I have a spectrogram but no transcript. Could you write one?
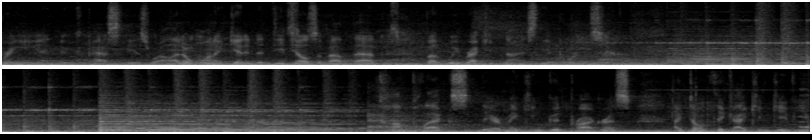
bringing in new capacity as well. I don't want to get into details about that, but we recognize the importance here. Complex. They are making good progress. I don't think I can give you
